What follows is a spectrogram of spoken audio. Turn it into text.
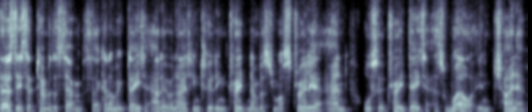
Thursday, September the 7th, economic data out overnight, including trade numbers from Australia and also trade data as well in China.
